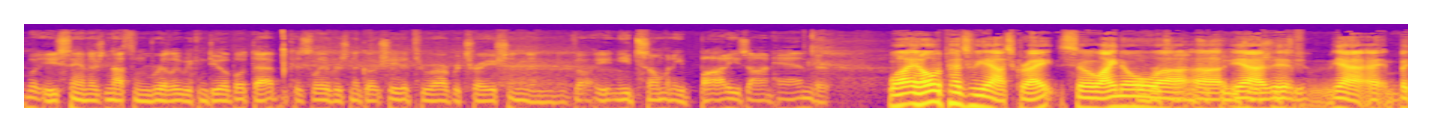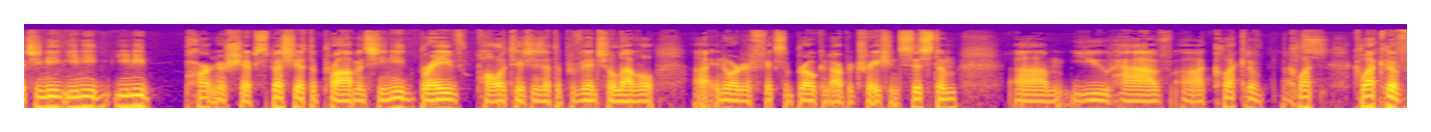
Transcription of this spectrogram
what you saying? There's nothing really we can do about that because labor is negotiated through arbitration, and you need so many bodies on hand. Or well, it all depends who you ask, right? So I know, uh, uh, yeah, if, yeah, but you need you need you need partnerships, especially at the province. You need brave politicians at the provincial level uh, in order to fix a broken arbitration system. Um, you have uh, collective collect, collective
